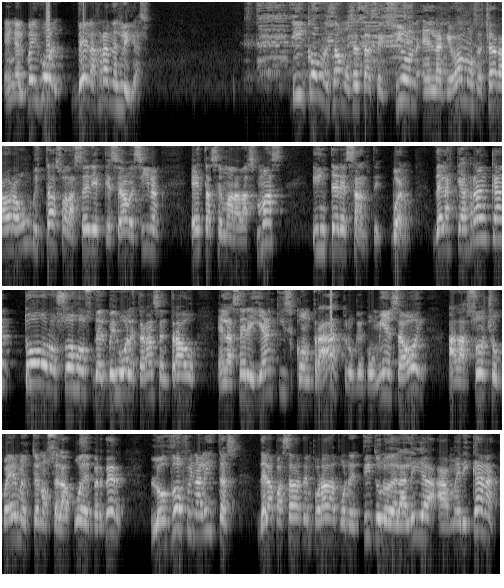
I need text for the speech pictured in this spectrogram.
en el béisbol de las grandes ligas. Y comenzamos esta sección en la que vamos a echar ahora un vistazo a las series que se avecinan esta semana, las más interesantes. Bueno, de las que arrancan, todos los ojos del béisbol estarán centrados en la serie Yankees contra Astro, que comienza hoy a las 8 pm. Usted no se la puede perder. Los dos finalistas de la pasada temporada por el título de la Liga Americana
